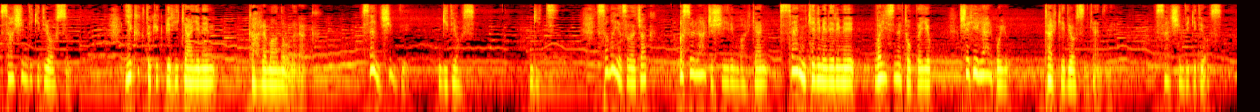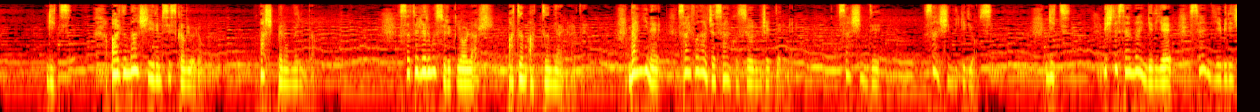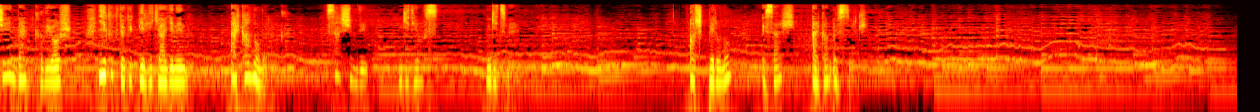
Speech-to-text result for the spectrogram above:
Sen şimdi gidiyorsun. Yıkık dökük bir hikayenin kahramanı olarak. Sen şimdi gidiyorsun. Git. Sana yazılacak asırlarca şiirim varken sen kelimelerimi valizine toplayıp şehirler boyu terk ediyorsun kendini. Sen şimdi gidiyorsun. Git. Ardından şiirimsiz kalıyorum. Peronlarında. Satırlarımı sürüklüyorlar adım attığım yerlerde. Ben yine sayfalarca sen kusuyorum ceplerime. Sen şimdi, sen şimdi gidiyorsun. Git. İşte senden geriye sen diyebileceğin ben kalıyor. Yıkık dökük bir hikayenin erkanı olarak. Sen şimdi gidiyorsun. Gitme. Aşk Peronu Eser Erkan Öztürk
